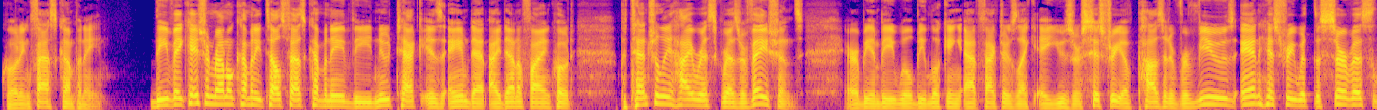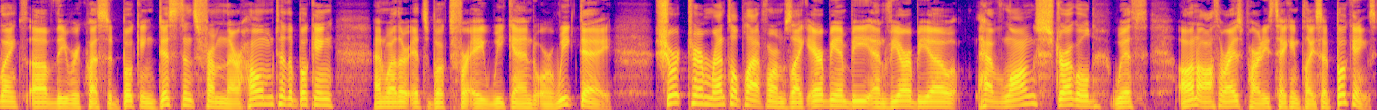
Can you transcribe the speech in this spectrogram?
Quoting Fast Company. The vacation rental company tells Fast Company the new tech is aimed at identifying, quote, potentially high risk reservations. Airbnb will be looking at factors like a user's history of positive reviews and history with the service, length of the requested booking, distance from their home to the booking, and whether it's booked for a weekend or weekday. Short term rental platforms like Airbnb and VRBO have long struggled with unauthorized parties taking place at bookings.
